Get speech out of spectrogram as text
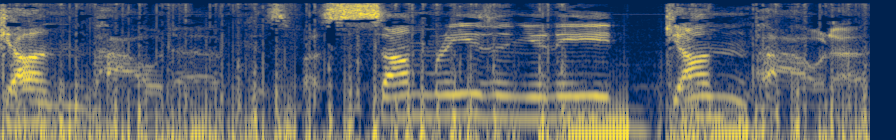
Gunpowder, because for some reason you need gunpowder.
